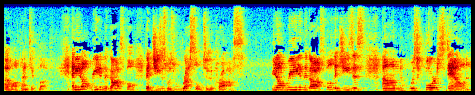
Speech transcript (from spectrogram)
of authentic love. And you don't read in the gospel that Jesus was wrestled to the cross. You don't read in the gospel that Jesus um, was forced down,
